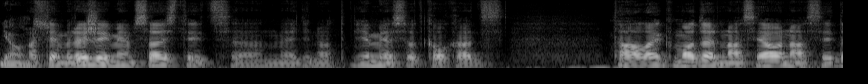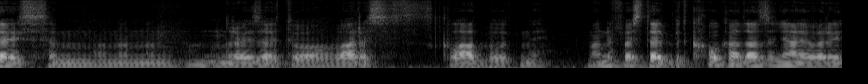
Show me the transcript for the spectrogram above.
Jauns. Ar tiem režīmiem saistīts, mēģinot iemiesot kaut kādas tā laika modernās, jaunās idejas un, un, un, un, un reizē to varas klātbūtni manifestēt, bet kaut kādā ziņā jau arī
